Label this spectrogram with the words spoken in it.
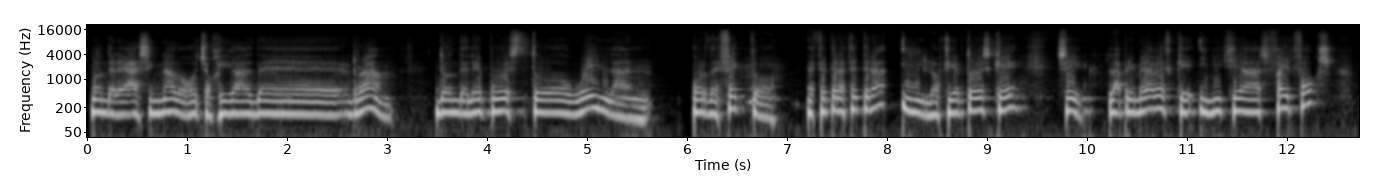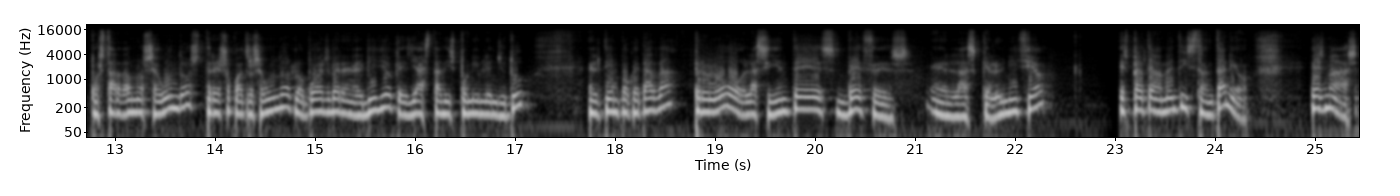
donde le he asignado 8 GB de RAM, donde le he puesto Wayland por defecto, etcétera, etcétera. Y lo cierto es que sí, la primera vez que inicias Firefox, pues tarda unos segundos, 3 o 4 segundos, lo puedes ver en el vídeo que ya está disponible en YouTube el tiempo que tarda, pero luego las siguientes veces en las que lo inicio es prácticamente instantáneo. Es más,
